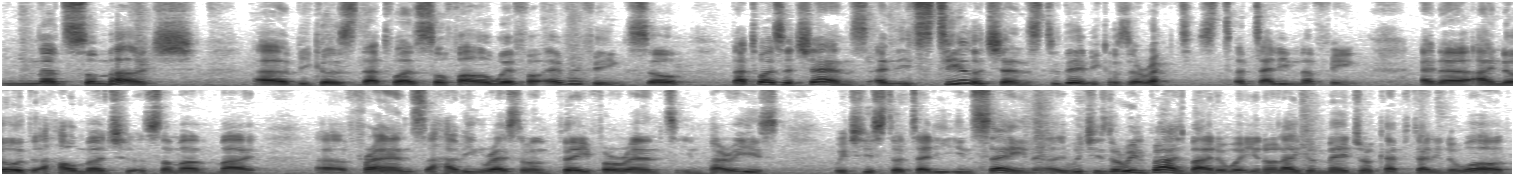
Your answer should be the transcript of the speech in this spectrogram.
not so much uh, because that was so far away for everything. So that was a chance, and it's still a chance today because the rent is totally nothing. And uh, I know how much some of my uh, friends having restaurant pay for rent in Paris, which is totally insane. Uh, which is the real price, by the way. You know, like the major capital in the world.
